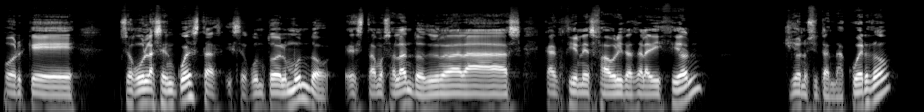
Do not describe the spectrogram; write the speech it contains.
Porque según las encuestas y según todo el mundo, estamos hablando de una de las canciones favoritas de la edición. Yo no estoy tan de acuerdo,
